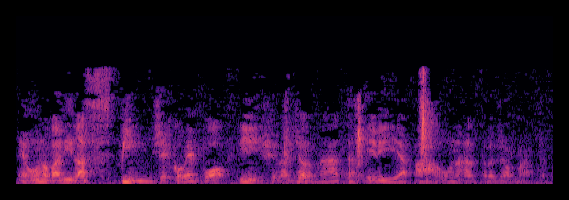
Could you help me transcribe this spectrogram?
E uno va lì, la spinge come può, finisce la giornata e via, ah, un'altra giornata.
